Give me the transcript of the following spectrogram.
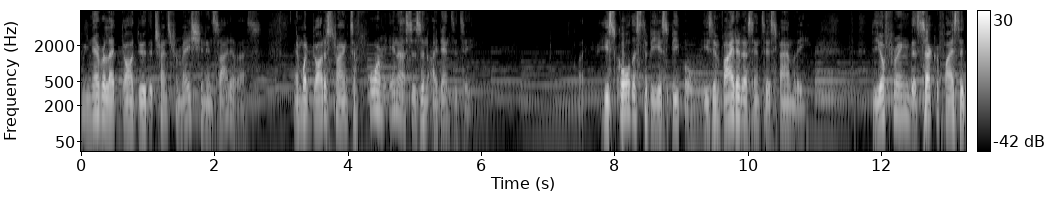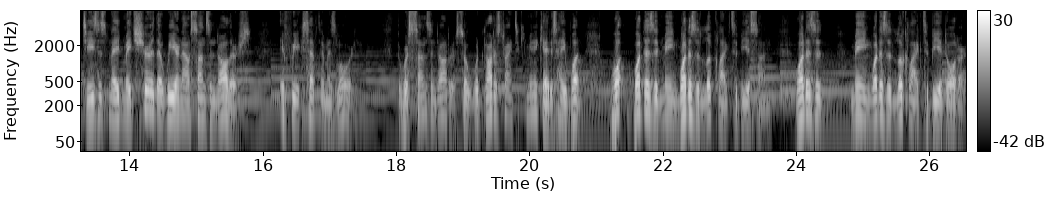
we never let God do the transformation inside of us. And what God is trying to form in us is an identity. He's called us to be His people, He's invited us into His family. The offering, the sacrifice that Jesus made, made sure that we are now sons and daughters if we accept Him as Lord. That we're sons and daughters. So, what God is trying to communicate is hey, what, what, what does it mean? What does it look like to be a son? What does it mean? What does it look like to be a daughter?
